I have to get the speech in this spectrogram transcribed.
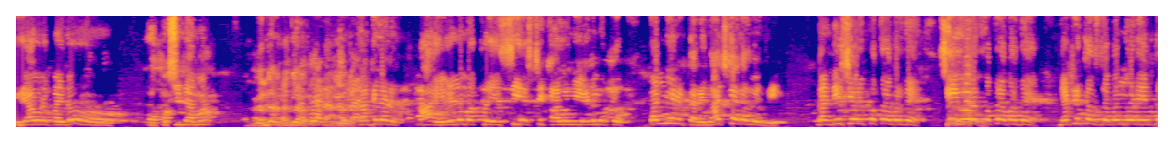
ಇದು ಯಾವ್ರಪ್ಪ ಇದು? ಪಕ್ಷಿಧಾಮ ಕಗ್ಗಲಡು. ಆ ಹೆಣ್ಣು ಮಕ್ಕಳು S C, S T colony ಹೆಣ್ಣು ಮಕ್ಕಳು ಕಣ್ಣೀರಿಡ್ತಾರೆ ನಾಚಿಕೆ ಆಗಲ್ವೇನ್ರಿ ನಾನು ಡಿ ಸಿ ಅವ್ರಿಗೆ ಪತ್ರ ಬರ್ದೆ. ಸಿ ಅವ್ರಿಗೆ ಪತ್ರ ಬರ್ದೆ. ಲೆಟರ್ ಕಳ್ಸ್ದೆ, ಬಂದ್ ನೋಡಿ ಅಂತ.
